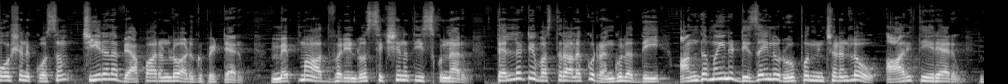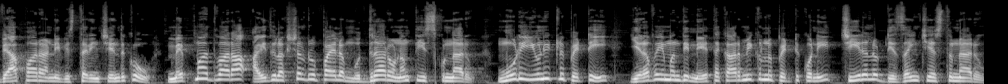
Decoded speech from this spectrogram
పోషణ కోసం చీరల వ్యాపారంలో అడుగుపెట్టారు. మెప్మా ఆధ్వర్యంలో శిక్షణ తీసుకున్నారు. తెల్లటి వస్త్రాలకు రంగులద్ది అందమైన డిజైన్లు రూపొందించడంలో ఆరితేరారు. వ్యాపారాన్ని విస్తరించేందుకు మెప్మా ద్వారా ఐదు లక్షల రూపాయల ముద్రా రుణం తీసుకున్నారు. మూడు యూనిట్లు పెట్టి ఇరవై మంది నేత కార్మికులను పెట్టుకొని చీరలు డిజైన్ చేస్తున్నారు.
